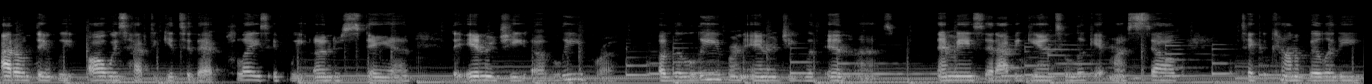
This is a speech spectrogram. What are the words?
I don't think we always have to get to that place if we understand the energy of Libra, of the Libran energy within us. That means that I began to look at myself, take accountability,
